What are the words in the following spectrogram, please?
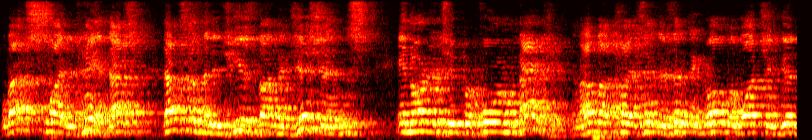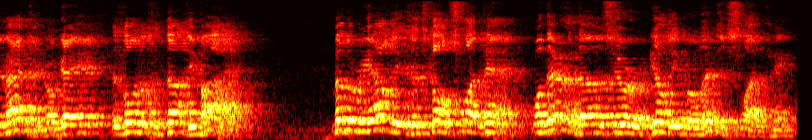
Well, that's sleight of hand. That's, that's something that is used by magicians in order to perform magic. And I'm not trying to say there's anything wrong with watching good magic, okay? As long as it's not divine. But the reality is it's called sleight of hand. Well, there are those who are guilty of religious sleight of hand.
